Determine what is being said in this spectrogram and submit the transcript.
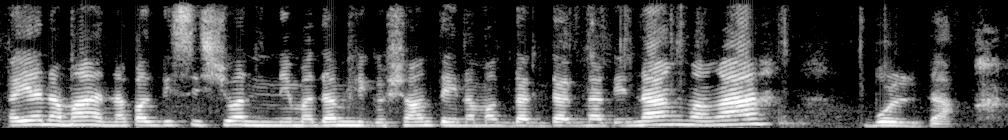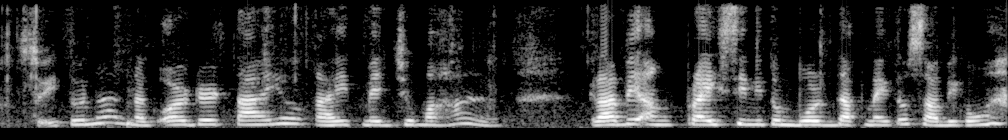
Kaya naman, napagdesisyon ni Madam Negosyante na magdagdag na din ng mga buldak. So, ito na. Nag-order tayo kahit medyo mahal. Grabe ang pricey nitong buldak na ito. Sabi ko nga,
